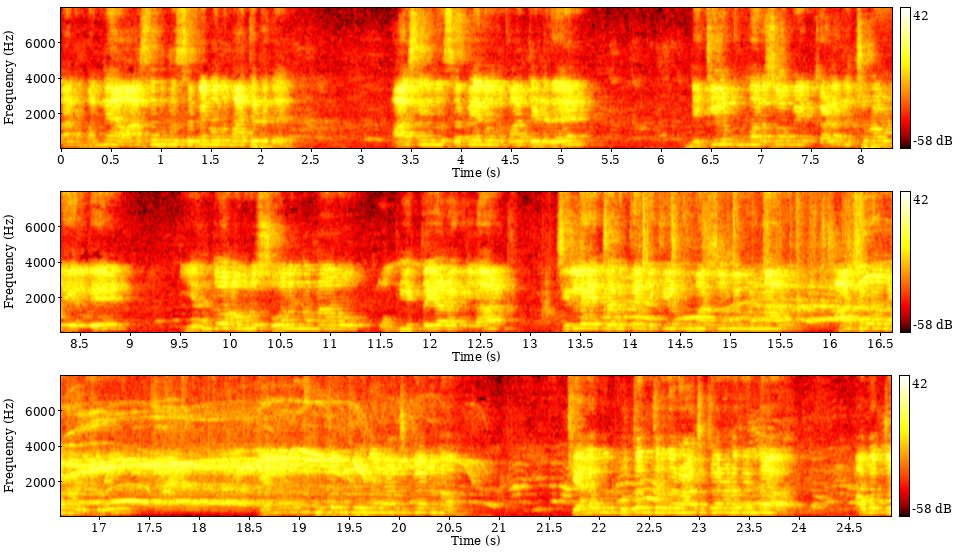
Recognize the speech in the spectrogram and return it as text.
ನಾನು ಮೊನ್ನೆ ಹಾಸನದ ಸಭೆಯಲ್ಲಿ ಒಂದು ಮಾತು ಹೇಳಿದೆ. ಹಾಸನದ ಸಭೆಯಲ್ಲಿ ಒಂದು ಮಾತು ಹೇಳಿದೆ. ನಿಖಿಲ್ ಕುಮಾರಸ್ವಾಮಿ ಕಳೆದ ಚುನಾವಣೆಯಲ್ಲಿ ಎಂದು ಅವನ ಸೋಲನ್ನು ನಾನು ಒಪ್ಪಲಿಕ್ಕೆ ತಯಾರಾಗಿಲ್ಲ. ಜಿಲ್ಲೆಯ ಜನತೆ ನಿಖಿಲ್ ಕುಮಾರಸ್ವಾಮಿಯನ್ನ ಆಶೀರ್ವಾದ ಮಾಡಿದ್ರು. ಕೆಲವು ಕುತಂತ್ರದ ರಾಜಕಾರಣ, ಕೆಲವು ಕುತಂತ್ರದ ರಾಜಕಾರಣದಿಂದ ಅವತ್ತು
